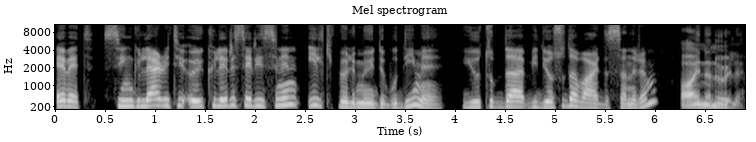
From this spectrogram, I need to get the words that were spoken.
Evet, Singularity Öyküleri serisinin ilk bölümüydü bu değil mi? YouTube'da videosu da vardı sanırım. Aynen öyle.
